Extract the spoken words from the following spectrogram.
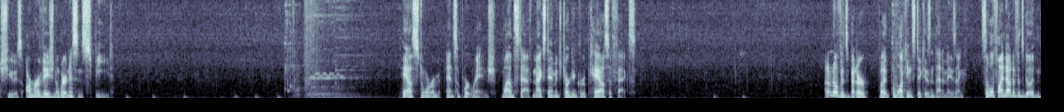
shoes. Armor, evasion, awareness, and speed. Chaos Storm, and support range. Wild Staff, max damage, target group, chaos effects. I don't know if it's better, but the walking stick isn't that amazing. So we'll find out if it's good.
